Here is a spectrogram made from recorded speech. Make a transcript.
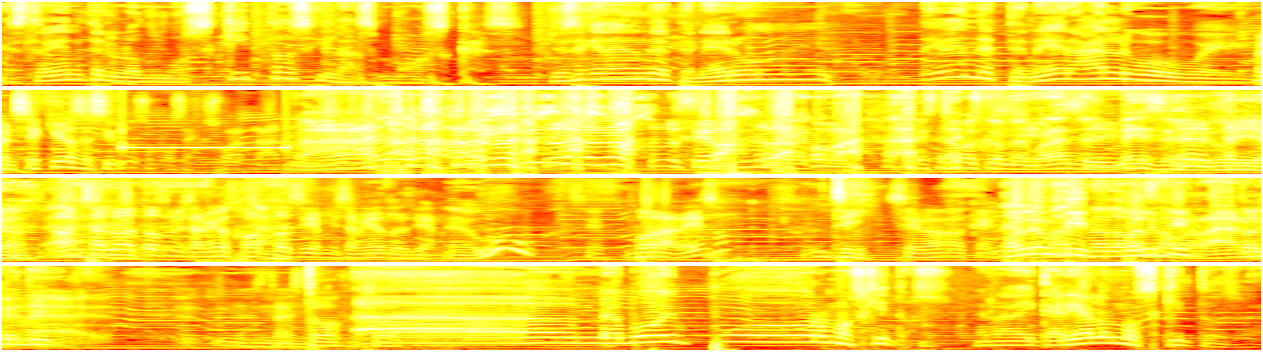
estoy entre los mosquitos y las moscas. Yo sé que deben de tener un... Deben de tener algo, güey. Pensé que ibas a decir los homosexuales. Ah, no, no, no, no, no, no, no es cierto. Estamos conmemorando Sí. el mes del orgullo. Sí. Ah, Un saludo a todos mis amigos jotos y a mis amigas lesbianas. Uh, Sí. ¿Borrar eso? Sí. Sí, ok. Ponle un no, bip, no lo ponle vas a un bip, Está- Estuvo, estuvo- Ah, me voy por mosquitos. Erradicaría los mosquitos. güey.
